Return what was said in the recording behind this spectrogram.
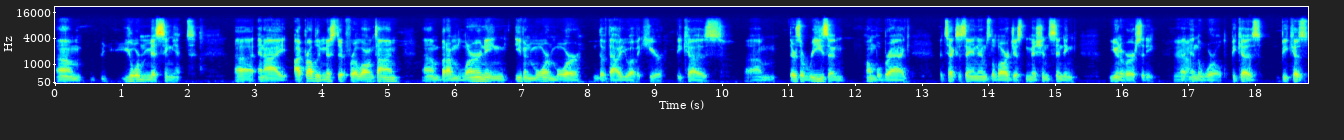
um, you're missing it. Uh, and I, I probably missed it for a long time, um, but I'm learning even more and more the value of it here because um, there's a reason, humble brag, that Texas A&M is the largest mission sending university uh, in the world because because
